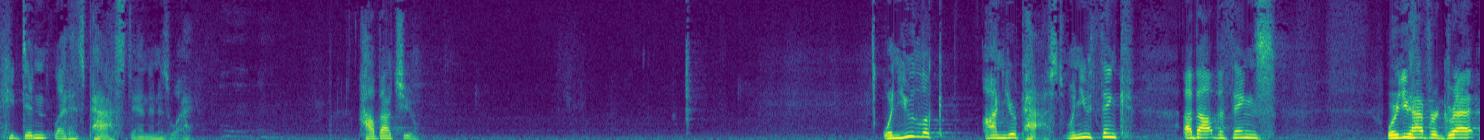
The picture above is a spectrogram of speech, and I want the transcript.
He didn't let his past stand in his way. How about you? When you look on your past, when you think about the things where you have regret,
